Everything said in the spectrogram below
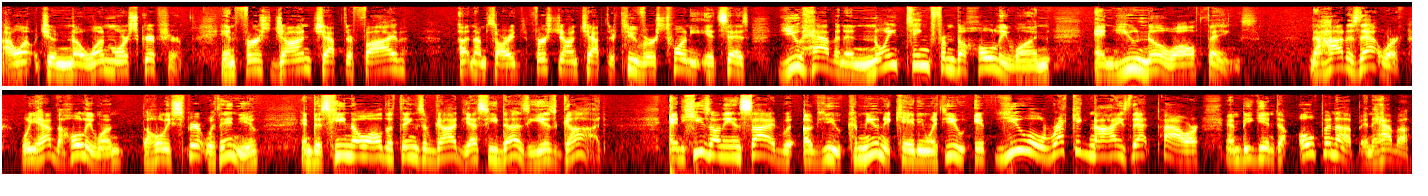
I want you to know one more scripture. In 1 John chapter 5, uh, I'm sorry, 1 John chapter 2 verse 20, it says, "You have an anointing from the Holy One, and you know all things." Now, how does that work? Well, you have the Holy One, the Holy Spirit within you, and does he know all the things of God? Yes, he does. He is God. And he's on the inside of you, communicating with you. If you will recognize that power and begin to open up and have a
